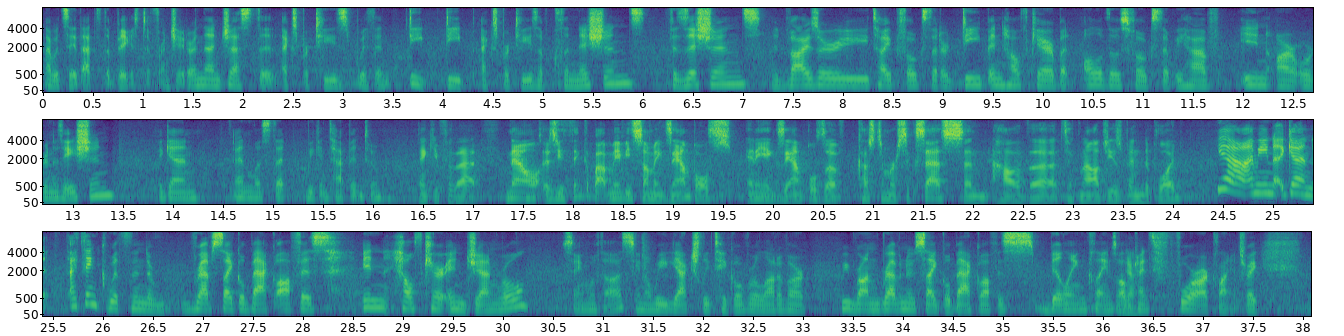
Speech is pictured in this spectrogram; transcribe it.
I would say that's the biggest differentiator. And then just the expertise within deep, deep expertise of clinicians, physicians, advisory type folks that are deep in healthcare, but all of those folks that we have in our organization, again, endless that we can tap into. Thank you for that. Now, as you think about maybe some examples, any examples of customer success and how the technology has been deployed? Yeah, I mean, again, I think within the rev cycle back office in healthcare in general, same with us, you know, we actually take over a lot of our we run revenue cycle, back office, billing, claims, all yeah. the kinds for our clients, right?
